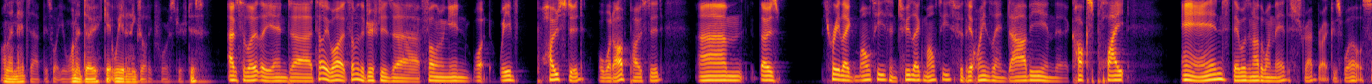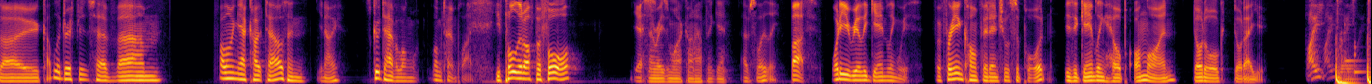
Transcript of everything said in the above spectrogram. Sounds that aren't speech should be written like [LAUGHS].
on the Ned's app is what you want to do. Get weird and exotic for us, drifters. Absolutely. And uh, tell you what, some of the drifters are following in what we've posted or what I've posted. Um, those three leg multis and two leg multis for the Yep. Queensland Derby and the Cox Plate. And there was another one there, the Stradbroke as well. So a couple of drifters have um, following our coattails, and you know it's good to have a long long term play. You've pulled it off before. Yes, No reason why it can't happen again. Absolutely. But what are you really gambling with? For free and confidential support, visit gamblinghelponline.org.au.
